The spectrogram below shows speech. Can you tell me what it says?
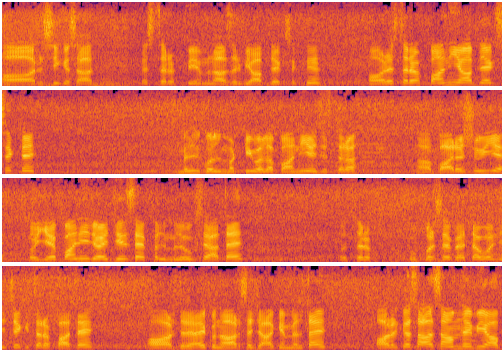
और इसी के साथ इस तरफ़ भी मनाजर भी आप देख सकते हैं। और इस तरफ़ पानी आप देख सकते हैं। बिल्कुल मट्टी वाला पानी है जिस तरह बारिश हुई है। तो ये पानी जो है झील से फिल्मलूक से आता है, उस तरफ़ ऊपर से बहता हुआ नीचे की तरफ़ आता है और दरिया कुनार से जाके मिलता है। और इसके साथ सामने भी आप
